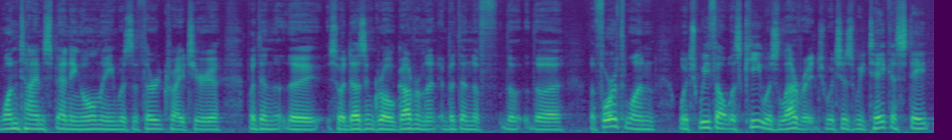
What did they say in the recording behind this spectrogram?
one-time spending only was the third criteria, but then the, the, so it doesn't grow government. But then the, the the the fourth one, which we felt was key, was leverage, which is we take a state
